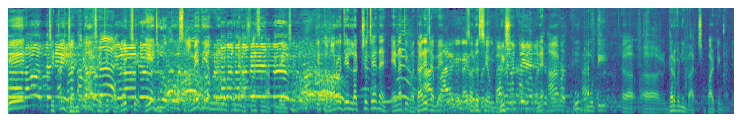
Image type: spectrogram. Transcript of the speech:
કે જેટલી જનતા છે જે પબ્લિક છે એ જ લોકો સામેથી અમને લોકોને આશ્વાસન આપી રહી છે કે તમારો જે લક્ષ્ય છે ને એનાથી વધારે જ અમે સદસ્ય બનીશું. અને આ ખૂબ મોટી ગર્વની વાત છે પાર્ટી માટે.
